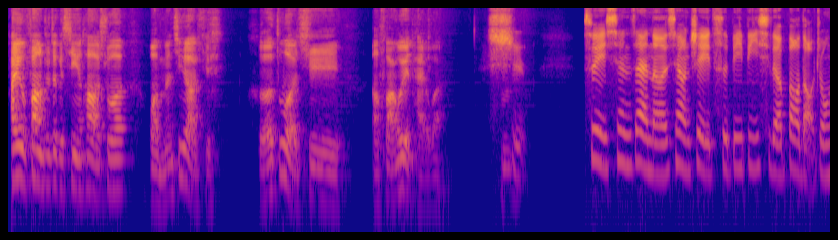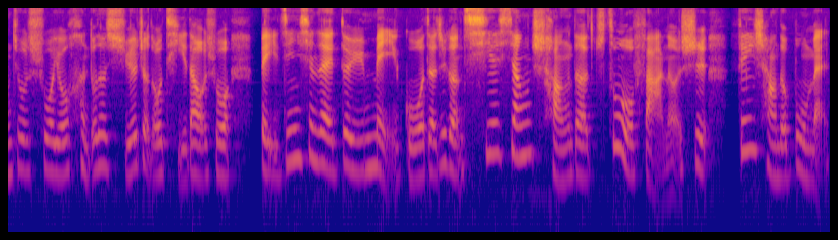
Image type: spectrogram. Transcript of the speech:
他又放出这个信号说我们就要去合作去呃防卫台湾。是，所以现在呢，像这一次 BBC 的报道中就说，有很多的学者都提到说，北京现在对于美国的这个切香肠的做法呢，是非常的不满，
